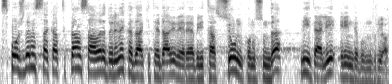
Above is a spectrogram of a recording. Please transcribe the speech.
sporcuların sakatlıktan sahalara dönene kadarki tedavi ve rehabilitasyon konusunda liderliği elinde bulunduruyor.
